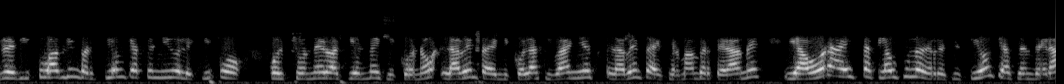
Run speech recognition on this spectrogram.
redituable inversión que ha tenido el equipo colchonero aquí en México, ¿no? La venta de Nicolás Ibáñez, la venta de Germán Berterame y ahora esta cláusula de rescisión que ascenderá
